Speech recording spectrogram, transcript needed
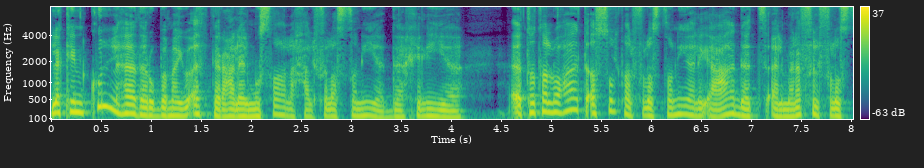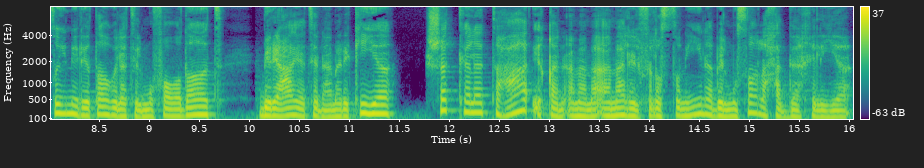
لكن كل هذا ربما يؤثر على المصالحة الفلسطينية الداخلية. تطلعات السلطة الفلسطينية لإعادة الملف الفلسطيني لطاولة المفاوضات برعاية أمريكية شكلت عائقا أمام آمال الفلسطينيين بالمصالحة الداخلية.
